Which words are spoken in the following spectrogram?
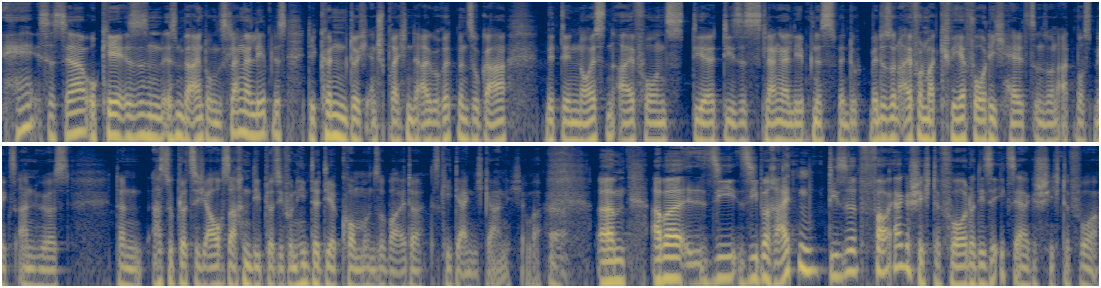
Hä? Ist es ja, okay, es ist ein, ist ein beeindruckendes Klangerlebnis. Die können durch entsprechende Algorithmen sogar mit den neuesten iPhones dir dieses Klangerlebnis, wenn du, wenn du so ein iPhone mal quer vor dich hältst und so einen Atmos-Mix anhörst, dann hast du plötzlich auch Sachen, die plötzlich von hinter dir kommen und so weiter. Das geht ja eigentlich gar nicht. Aber, ähm, aber sie, sie bereiten diese VR-Geschichte vor oder diese XR-Geschichte vor.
